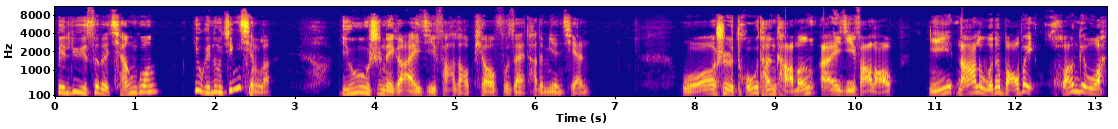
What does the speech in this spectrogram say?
被绿色的强光又给弄惊醒了，又是那个埃及法老漂浮在他的面前。“我是图坦卡蒙，埃及法老，你拿了我的宝贝，还给我。”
